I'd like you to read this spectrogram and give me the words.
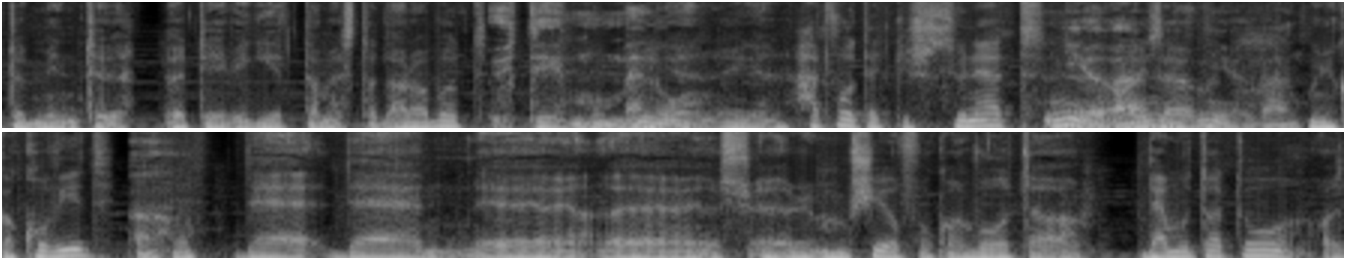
több mint öt évig írtam ezt a darabot. Öt év meló? Igen, igen. Hát volt egy kis szünet. Nyilván, ez a, nyilván. Mondjuk a Covid, uh-huh. de, de Siófokon volt a bemutató, az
